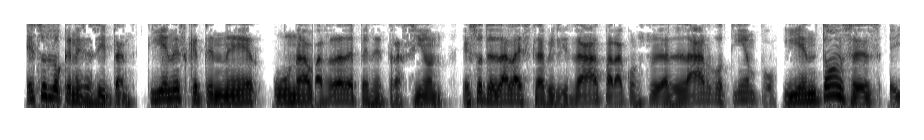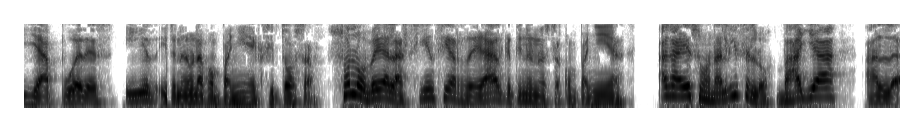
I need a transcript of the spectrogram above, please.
Esto es lo que necesitan. Tienes que tener una barrera de penetración. Eso te da la estabilidad para construir a largo tiempo. Y entonces ya puedes ir y tener una compañía exitosa. Solo vea la ciencia real que tiene nuestra compañía. Haga eso, analícelo. Vaya al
